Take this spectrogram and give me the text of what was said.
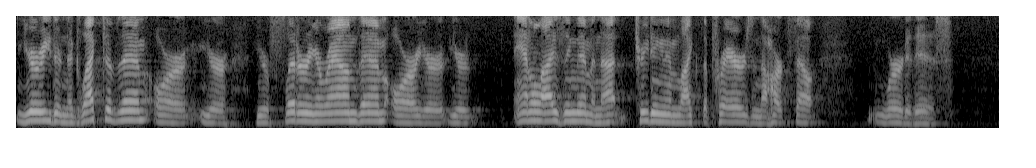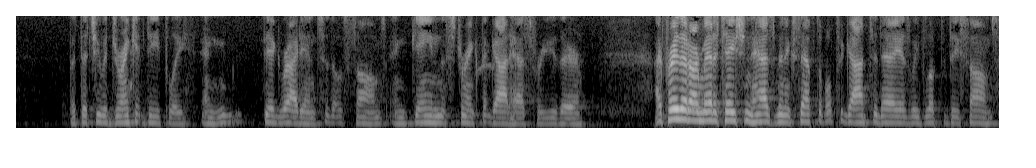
your either neglect of them or your you're flittering around them or you're you're analyzing them and not treating them like the prayers and the heartfelt word it is. But that you would drink it deeply and dig right into those Psalms and gain the strength that God has for you there. I pray that our meditation has been acceptable to God today as we've looked at these Psalms.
